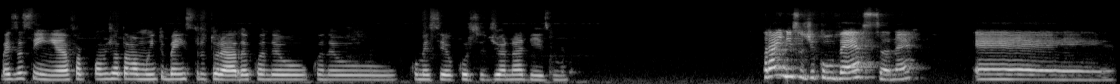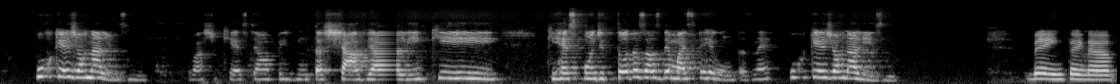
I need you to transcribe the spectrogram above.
mas assim, a Fapcom já estava muito bem estruturada quando eu quando eu comecei o curso de jornalismo. Para início de conversa, né? é, Por que jornalismo? Eu acho que essa é uma pergunta chave ali que, que responde todas as demais perguntas, né? Por que jornalismo? Bem, Tainá,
